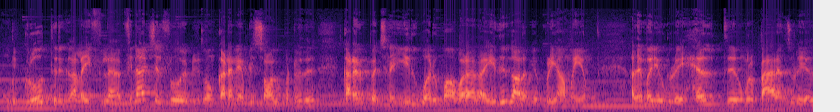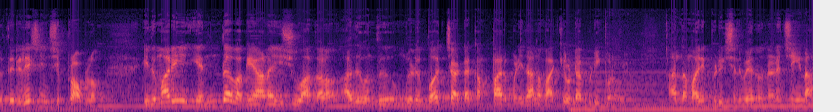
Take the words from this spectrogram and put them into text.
உங்களுக்கு க்ரோத் இருக்கா லைஃப்பில் ஃபினான்ஷியல் ஃப்ளோ எப்படி இருக்கும் கடன் எப்படி சால்வ் பண்ணுறது கடன் பிரச்சனை இரு வருமா வராதா எதிர்காலம் எப்படி அமையும்? அதே மாதிரி உங்களுடைய ஹெல்த் உங்களோட பேரண்ட்ஸுடைய ஹெல்த் ரிலேஷன்ஷிப் ப்ராப்ளம் இது மாதிரி எந்த வகையான இஷ்யூவாக இருந்தாலும் அது வந்து உங்களுடைய பேர்த் சார்ட்டை கம்பேர் பண்ணி தான் நம்ம அக்யூரேட்டாக பிடிக்க பண்ண முடியும். அந்த மாதிரி ப்ரிடிக்ஷன் வேணும்னு நினச்சிங்கன்னா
